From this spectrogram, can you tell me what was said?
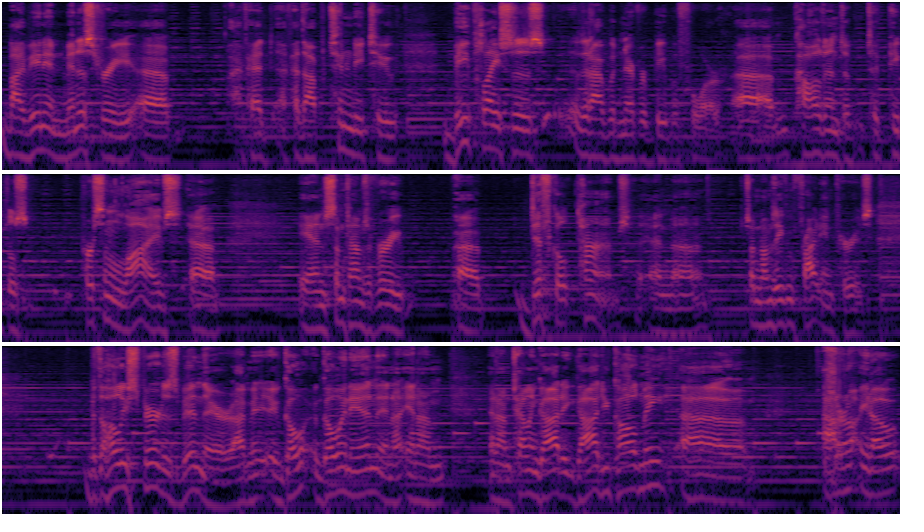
By being in ministry, uh, I've had I've had the opportunity to be places that I would never be before. Uh, called into to people's personal lives, uh, and sometimes very uh, difficult times, and uh, sometimes even frightening periods. But the Holy Spirit has been there. I mean, go, going in, and, I, and I'm and I'm telling God, God, you called me. Uh, I don't know, you know,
